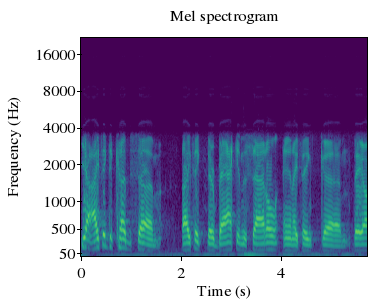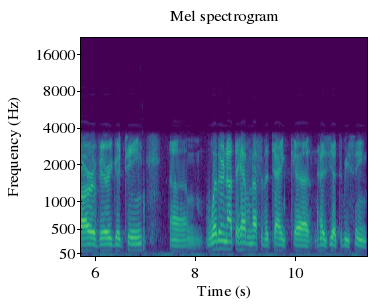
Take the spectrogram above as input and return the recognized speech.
Yeah, I think the Cubs. Um, I think they're back in the saddle, and I think um, they are a very good team. Um, whether or not they have enough in the tank uh, has yet to be seen.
